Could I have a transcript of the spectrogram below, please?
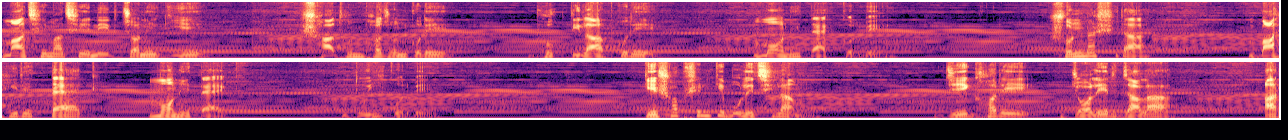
মাঝে মাঝে নির্জনে গিয়ে সাধন ভজন করে, ভক্তি লাভ করে মনে ত্যাগ করবে। সন্ন্যাসীরা বাহিরে ত্যাগ, মনে ত্যাগ দুই করবে। কেশব সেনকে বলেছিলাম, যে ঘরে জলের জ্বালা আর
